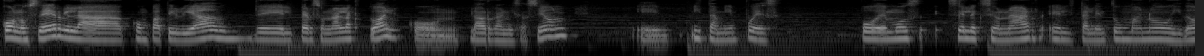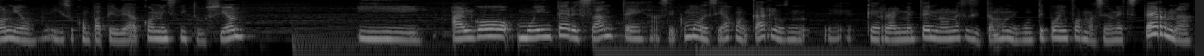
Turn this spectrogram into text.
conocer la compatibilidad del personal actual con la organización eh, y también pues podemos seleccionar el talento humano idóneo y su compatibilidad con la institución. Y algo muy interesante, así como decía Juan Carlos, eh, que realmente no necesitamos ningún tipo de información externa.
